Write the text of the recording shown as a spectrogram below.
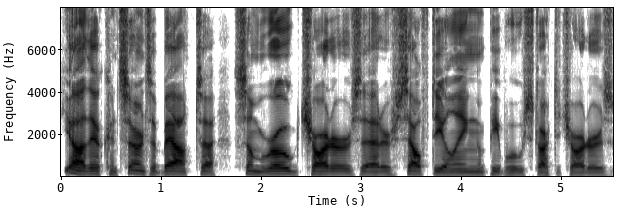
Yeah, there are concerns about uh, some rogue charters that are self dealing. People who start the charters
